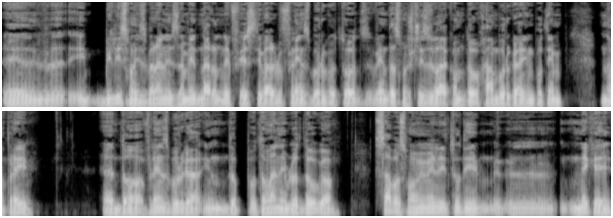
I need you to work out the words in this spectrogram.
E, bili smo izbrani za mednarodni festival v Flensburgu. To, vem, da smo šli z vlakom do Hamburga in potem naprej. Eh, do Flensburga in do potovanja je bilo dolgo. Sabo smo imeli tudi eh, nekaj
